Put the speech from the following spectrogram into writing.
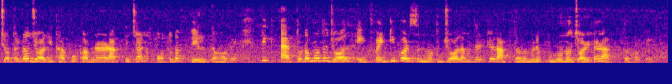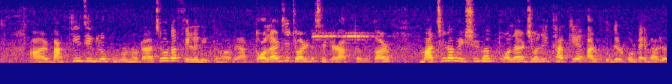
যতটা জলই থাকুক আপনারা রাখতে চান, অতটা ফেলতে হবে। ঠিক এতটা মতো জল, এই টোয়েন্টি পারসেন্ট মতো জল আমাদেরকে রাখতে হবে। মানে পুরনো জলটা রাখতে হবে। আর বাকি যেগুলো পুরনোটা আছে, ওটা ফেলে দিতে হবে। আর তলার যে জলটা, সেটা রাখতে হবে। কারণ মাছেরা বেশিরভাগ তলার জলই থাকে আর ওদের ওটাই ভালো।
